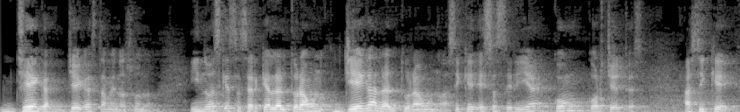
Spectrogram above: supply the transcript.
llega, llega hasta menos 1. Y no es que se acerque a la altura 1, llega a la altura 1, así que eso sería con corchetes. Así que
